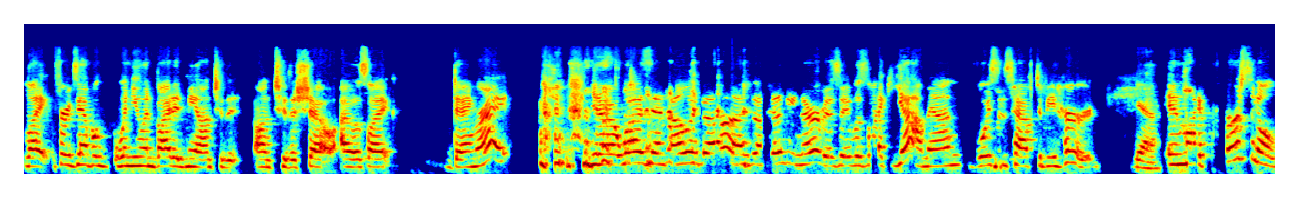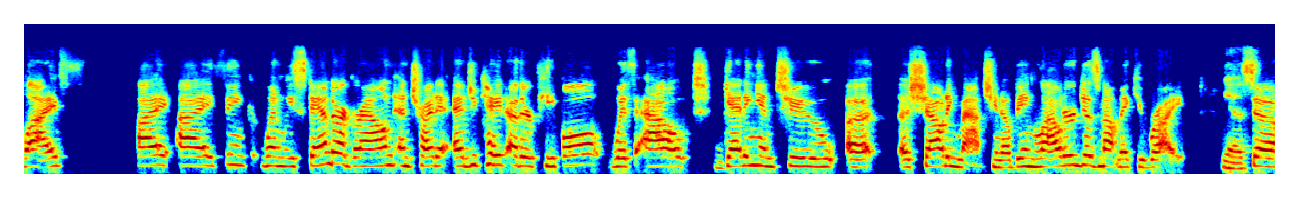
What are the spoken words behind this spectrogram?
like for example, when you invited me onto the onto the show, I was like, "Dang right." you know, it wasn't, oh my God, I'm going to be nervous. It was like, yeah, man, voices have to be heard. Yeah. In my personal life, I, I think when we stand our ground and try to educate other people without getting into a, a shouting match, you know, being louder does not make you right. Yes. So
